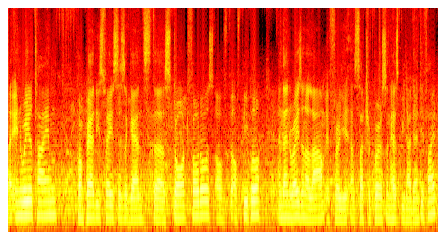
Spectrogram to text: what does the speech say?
uh, in real time, compare these faces against uh, stored photos of, of people, and then raise an alarm if uh, such a person has been identified.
